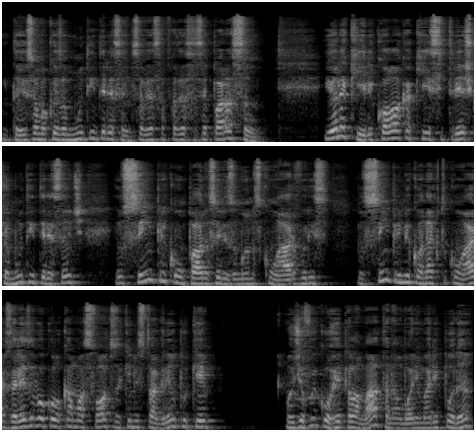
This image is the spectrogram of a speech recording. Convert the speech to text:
Então isso é uma coisa muito interessante, saber fazer essa separação. E olha aqui, ele coloca aqui esse trecho que é muito interessante. Eu sempre comparo seres humanos com árvores, eu sempre me conecto com árvores. Aliás, eu vou colocar umas fotos aqui no Instagram, porque Hoje eu fui correr pela mata, né, eu moro em Mariporã,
